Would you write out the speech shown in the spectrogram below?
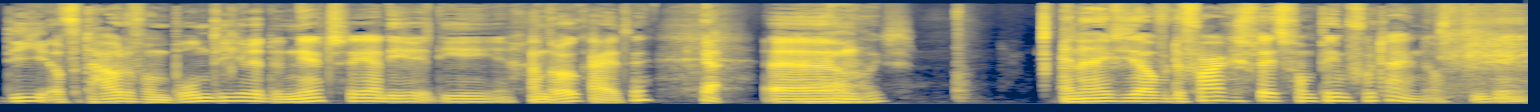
die, of het houden van bonddieren, de nertsen, ja, die, die gaan er ook uit, hè? Ja, goed. en dan heeft hij het over de varkensflits van Pim Fortuyn. Of het idee.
